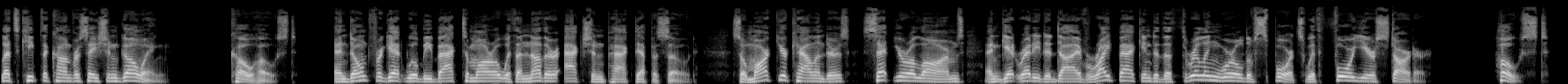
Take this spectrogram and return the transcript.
Let's keep the conversation going. Co-host. And don't forget we'll be back tomorrow with another action-packed episode. So mark your calendars, set your alarms, and get ready to dive right back into the thrilling world of sports with four-year starter. Host.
